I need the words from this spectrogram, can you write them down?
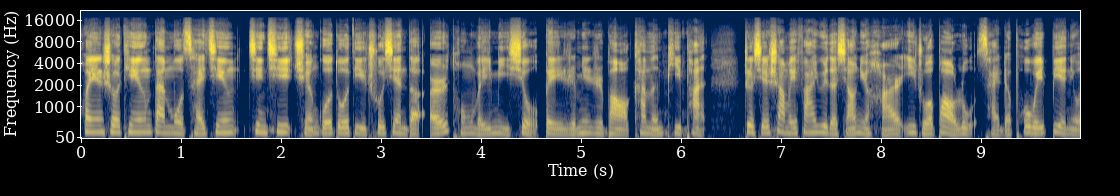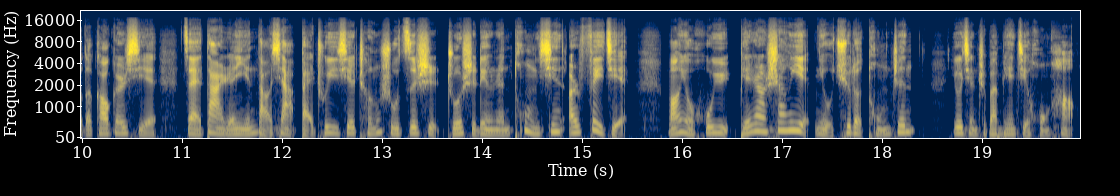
欢迎收听弹幕财经。近期全国多地出现的儿童维密秀被人民日报刊文批判。这些尚未发育的小女孩衣着暴露，踩着颇为别扭的高跟鞋，在大人引导下摆出一些成熟姿势，着实令人痛心而费解。网友呼吁别让商业扭曲了童真。有请值班编辑洪浩。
